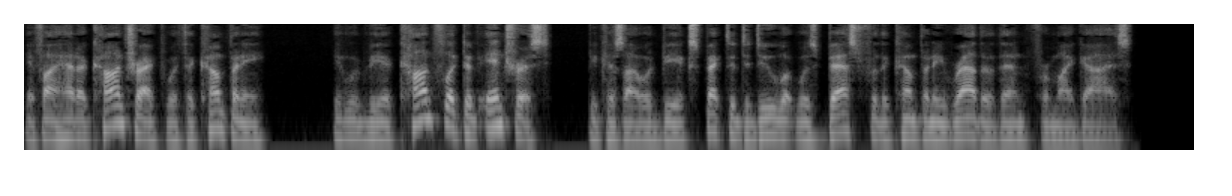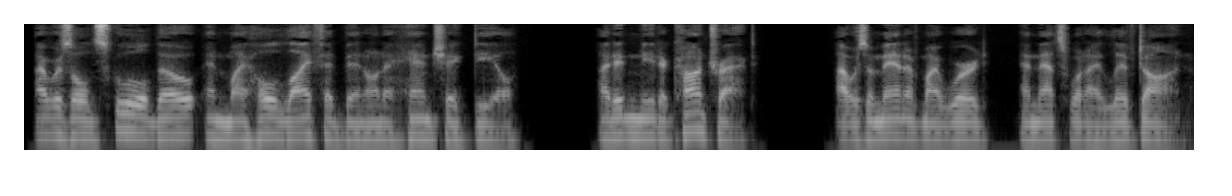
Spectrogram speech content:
if I had a contract with the company, it would be a conflict of interest, because I would be expected to do what was best for the company rather than for my guys. I was old school though, and my whole life had been on a handshake deal. I didn't need a contract. I was a man of my word, and that's what I lived on.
